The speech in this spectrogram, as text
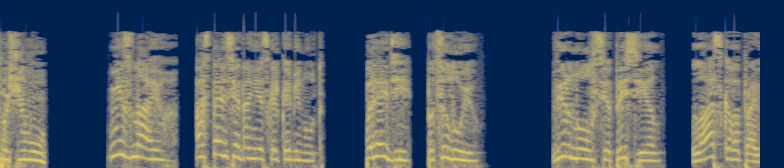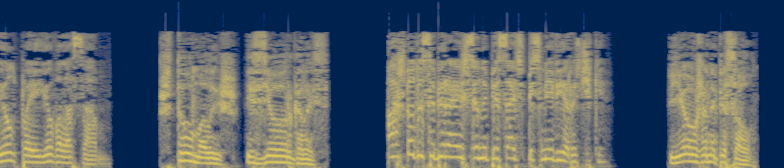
Почему? «Не знаю. Останься на несколько минут. Подойди, поцелую». Вернулся, присел, ласково провел по ее волосам. Что, малыш, издергалась? «А что ты собираешься написать в письме Верочке?» Я уже написал.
